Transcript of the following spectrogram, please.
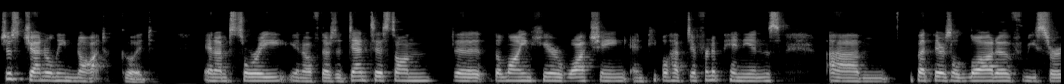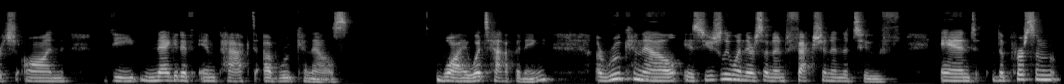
just generally not good and i'm sorry you know if there's a dentist on the the line here watching and people have different opinions um, but there's a lot of research on the negative impact of root canals. Why? What's happening? A root canal is usually when there's an infection in the tooth and the person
